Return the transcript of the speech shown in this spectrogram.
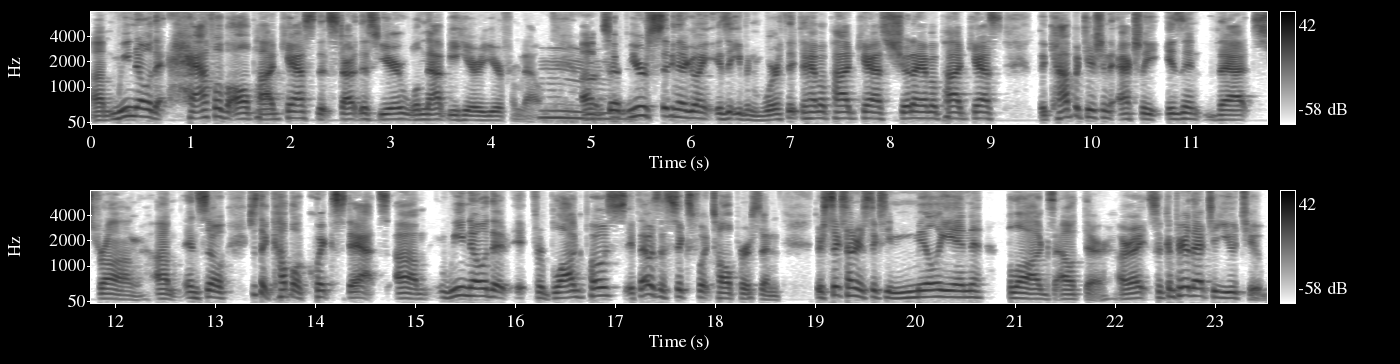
Um, we know that half of all podcasts that start this year will not be here a year from now. Mm. Um, so if you're sitting there going, is it even worth it to have a podcast? Should I have a podcast? the competition actually isn't that strong. Um, and so, just a couple quick stats. Um, we know that it, for blog posts, if that was a six foot tall person, there's 660 million blogs out there. All right. So compare that to YouTube.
